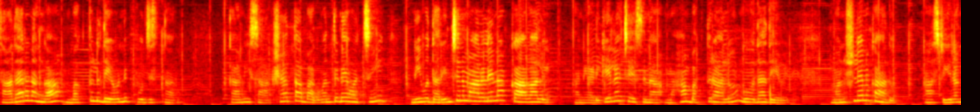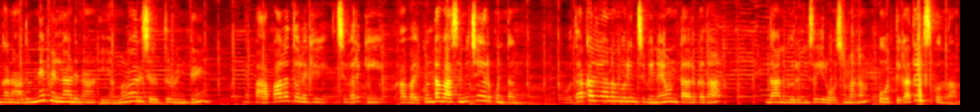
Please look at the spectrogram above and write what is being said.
సాధారణంగా భక్తులు దేవుణ్ణి పూజిస్తారు కానీ సాక్షాత్ ఆ భగవంతుడే వచ్చి నీవు ధరించిన మాలలే నాకు కావాలి అని అడిగేలా చేసిన మహాభక్తురాలు గోదాదేవి మనుషులను కాదు ఆ శ్రీరంగనాథుణ్ణే పెళ్ళాడిన ఈ అమ్మవారి చరిత్ర వింటే నా పాపాలు తొలగి చివరికి ఆ వైకుంఠవాసుని చేరుకుంటాము. గోదా కళ్యాణం గురించి వినే ఉంటారు కదా? దాని గురించి ఈరోజు మనం పూర్తిగా తెలుసుకుందాం.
